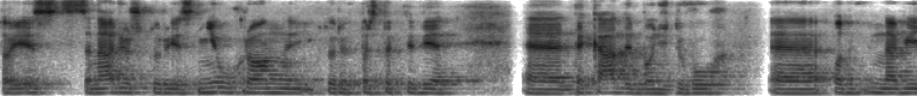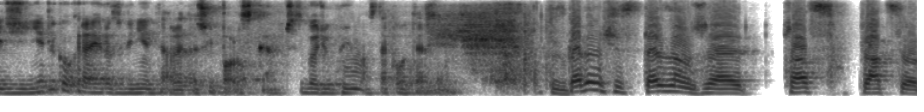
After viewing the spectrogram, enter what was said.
to jest scenariusz, który jest nieuchronny i który w perspektywie e, dekady bądź dwóch e, nawiedzi nie tylko kraje rozwinięte, ale też i Polskę? Czy zgodziłby Pan z taką tezą? Zgadzam się z tezą, że czas pracy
